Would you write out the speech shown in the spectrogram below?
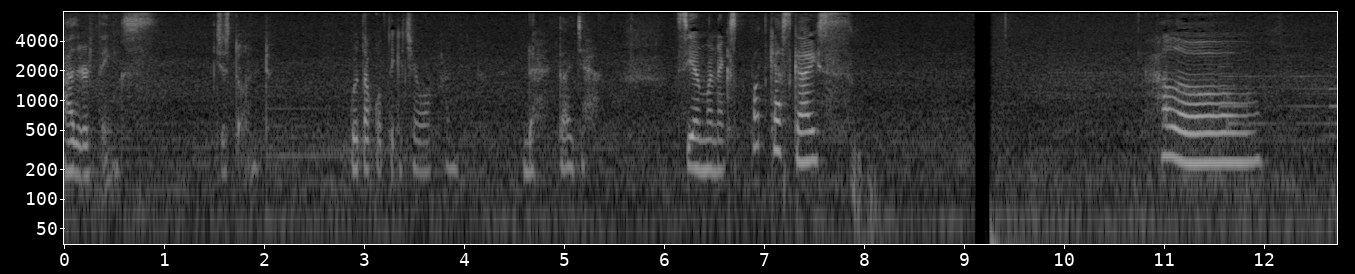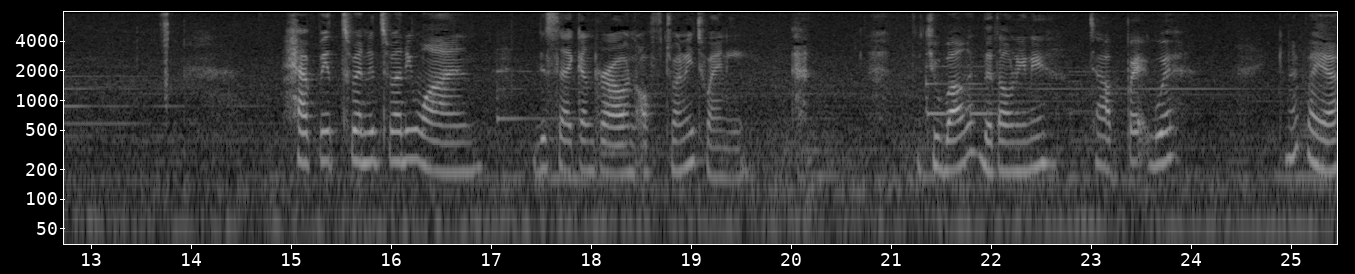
other things. Just don't gue takut dikecewakan. Udah itu aja. See you on my next podcast guys. Halo. Happy 2021 the second round of 2020 lucu banget deh tahun ini. Capek gue. Kenapa ya?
